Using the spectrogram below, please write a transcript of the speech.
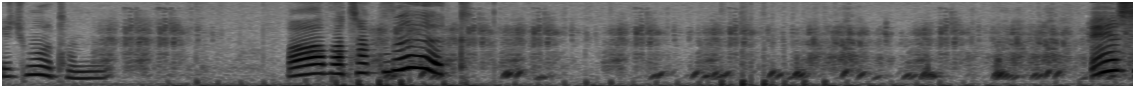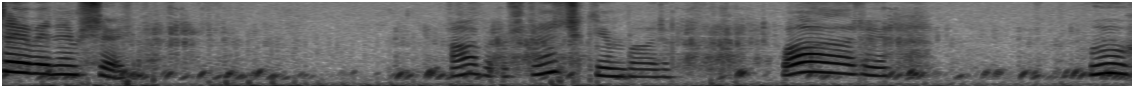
Hiç mi utanmıyor? Aa bataklık. En sevmediğim şey. Abi üstüne çıkayım bari. Bari. Uh.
